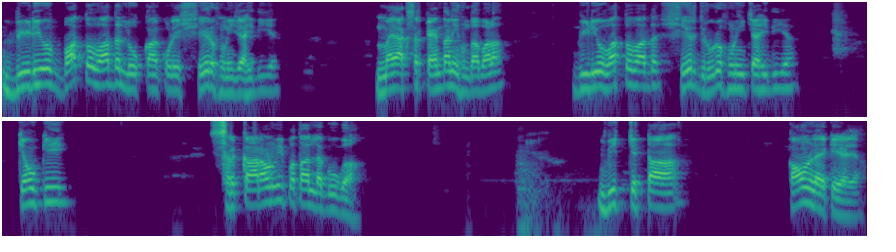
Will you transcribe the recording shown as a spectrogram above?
ਵੀਡੀਓ ਵੱਧ ਤੋਂ ਵੱਧ ਲੋਕਾਂ ਕੋਲੇ ਸ਼ੇਅਰ ਹੋਣੀ ਚਾਹੀਦੀ ਹੈ। ਮੈਂ ਅਕਸਰ ਕਹਿੰਦਾ ਨਹੀਂ ਹੁੰਦਾ ਵਾਲਾ, ਵੀਡੀਓ ਵੱਧ ਤੋਂ ਵੱਧ ਸ਼ੇਅਰ ਜ਼ਰੂਰ ਹੋਣੀ ਚਾਹੀਦੀ ਆ। ਕਿਉਂਕਿ ਸਰਕਾਰਾਂ ਨੂੰ ਵੀ ਪਤਾ ਲੱਗੂਗਾ ਵੀ ਚਿੱਟਾ ਕੌਣ ਲੈ ਕੇ ਆਇਆ।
